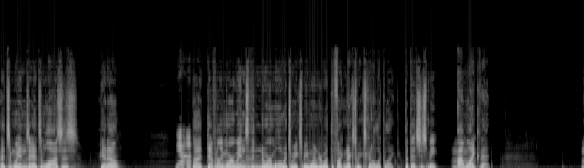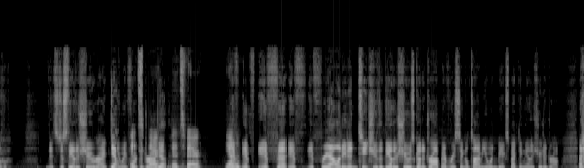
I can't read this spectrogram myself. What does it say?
I had some wins, I had some losses. You know. yeah. but definitely more wins than normal, which makes me wonder what the fuck next week's going to look like. But that's just me. I'm mm. like that. It's just the other shoe, right? Yeah. You wait for it to drop. fair. Yep. It's fair. Yeah. If if if, uh, if if reality didn't teach you that the other shoe is going to drop every single time, you wouldn't be expecting the other shoe to drop.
